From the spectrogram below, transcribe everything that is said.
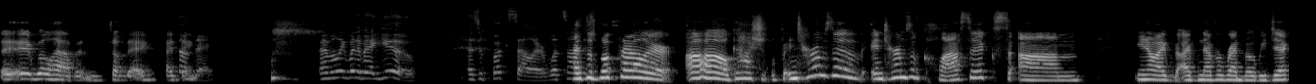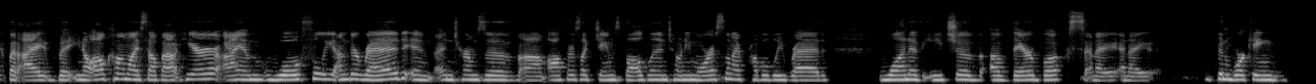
it, it will happen someday. I think. Someday. Emily, what about you? As a bookseller, what's on as a bookseller? Oh gosh, in terms of in terms of classics, um, you know, I've, I've never read Moby Dick, but I, but, you know, I'll call myself out here. I am woefully underread in, in terms of um, authors like James Baldwin and Toni Morrison. I've probably read one of each of of their books. And i and i been working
